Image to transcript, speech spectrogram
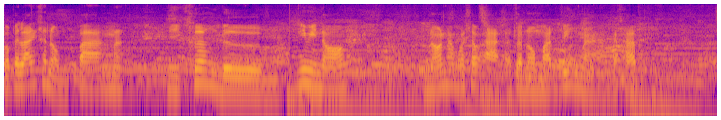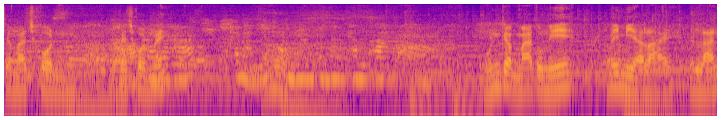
ก็เป็นร้านขนมปังนะมีเครื่องดื่ม นี่มีน้อง น้องทำความสะอาดอัตโนมัติวิ่งมานะครับ จะมาชนจะชนไหมขณะนี้กำลังกำลังทำความสะอาดหมุนกลับมาตรงนี้ไม่มีอะไรเป็นร้าน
